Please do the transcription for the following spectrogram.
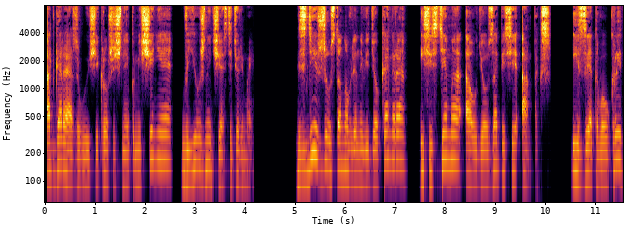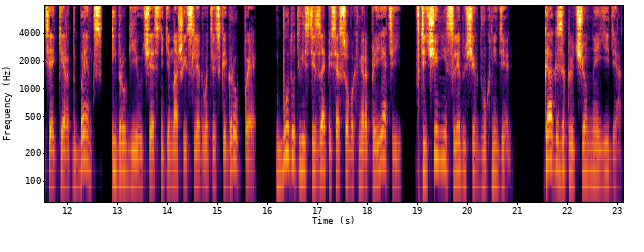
отгораживающее крошечное помещение в южной части тюрьмы. Здесь же установлены видеокамера и система аудиозаписи Ampex. Из этого укрытия Керт Бэнкс и другие участники нашей исследовательской группы будут вести запись особых мероприятий в течение следующих двух недель. Как заключенные едят,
